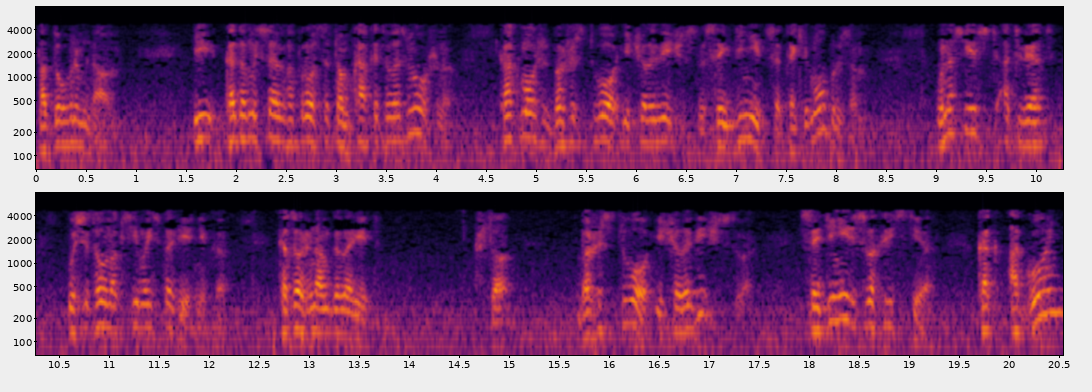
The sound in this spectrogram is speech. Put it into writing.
подобным нам. И когда мы ставим вопрос о том, как это возможно, как может божество и человечество соединиться таким образом, у нас есть ответ у святого Максима Исповедника, который нам говорит, что божество и человечество соединились во Христе, как огонь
